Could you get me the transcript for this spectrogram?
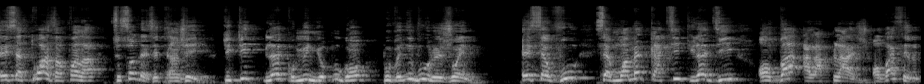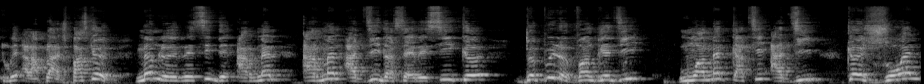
Et ces trois enfants-là, ce sont des étrangers qui quittent leur commune Yopougon pour venir vous rejoindre. Et c'est vous, c'est Mohamed Kati qui l'a dit, on va à la plage, on va se retrouver à la plage. Parce que même le récit de Armel, a dit dans ses récits que depuis le vendredi, Mohamed Kati a dit que Joël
